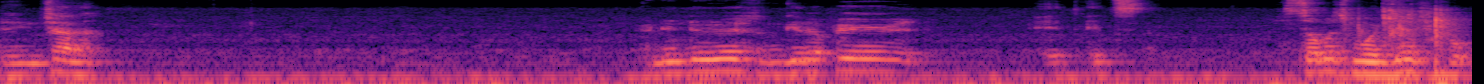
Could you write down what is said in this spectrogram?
and you trying to and then do this and get up here. It, it's so much more difficult,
